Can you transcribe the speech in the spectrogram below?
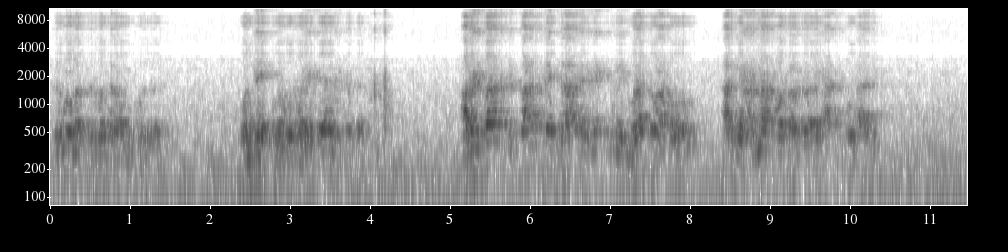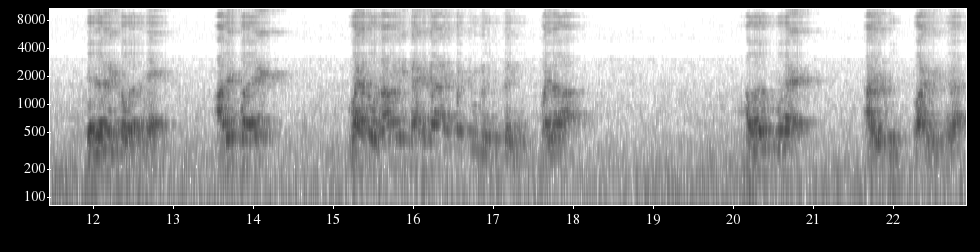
திருமண திருமந்திரம் கூறுகிறது ஒன்றே குலம் ஒருவனே தேவன் என்கின்றது அவர்கள்தான் பிற்காலத்தை திராவிட இயக்கங்களின் முழக்கமாகவும் அங்கே அண்ணா போன்றவர்களை யாரும் கூடாது எதிர்ப்பவர்களே அதே போல வடலூர் ராமலிங்க அடிகளாரை பற்றி உங்களுக்கு தெரியும். வள்ளலா அவரும் கூட அதற்கு வாழ்கிறார்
